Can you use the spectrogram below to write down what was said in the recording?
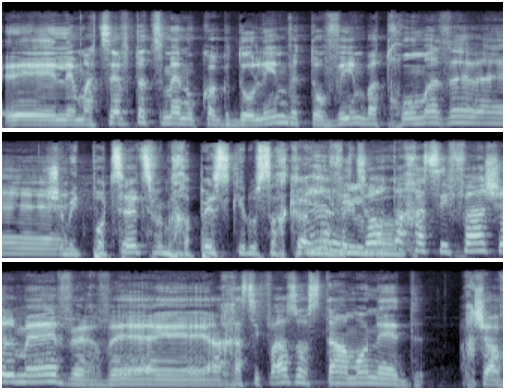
אה, למצב את עצמנו כגדולים וטובים בתחום הזה. אה, שמתפוצץ ומחפש כאילו שחקן כן, מוביל. ליצור ב- את החשיפה של מעבר, והחשיפה הזו עשתה המון עד. עכשיו,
